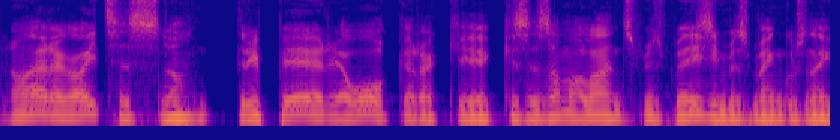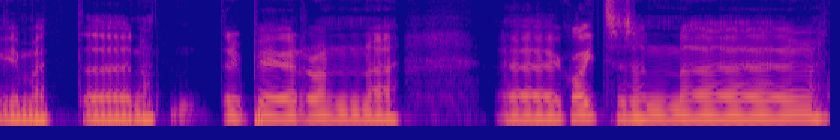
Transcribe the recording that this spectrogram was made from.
ja no äärekaitses noh, Trippier ja Walker äkki, äkki seesama lahendus, mis me esimeses mängus nägime, et eh, noh, Trippier on äh, kaitses on äh,, noh,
